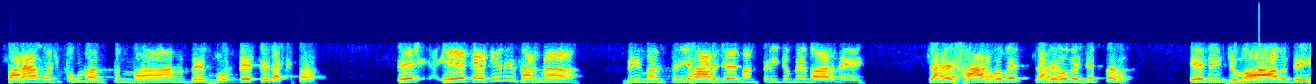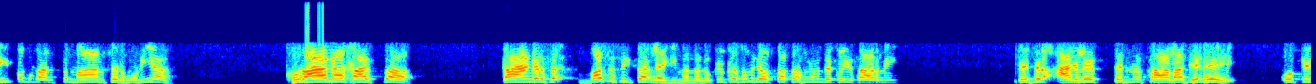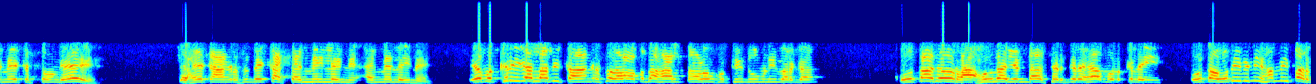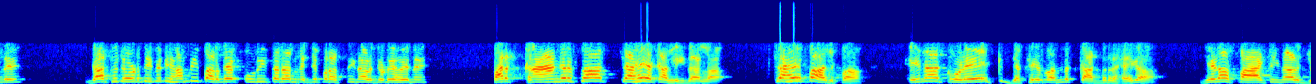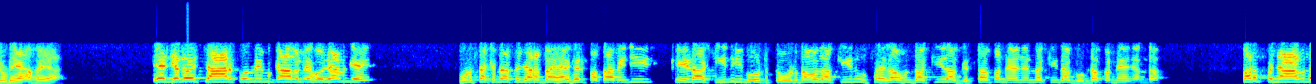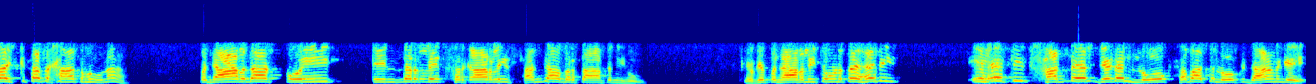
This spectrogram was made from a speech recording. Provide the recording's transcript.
ਸਾਰਾ ਕੁਝ ਭਗਵੰਤ ਮਾਨ ਦੇ ਮੋਢੇ ਤੇ ਰੱਖਤਾ। ਤੇ ਇਹ ਕਹਿ ਕੇ ਨਹੀਂ ਸਰਨਾ ਵੀ ਮੰਤਰੀ ਹਾਰ ਗਏ, ਮੰਤਰੀ ਜ਼ਿੰਮੇਵਾਰ ਨੇ। ਚਾਹੇ ਹਾਰ ਹੋਵੇ, ਚਾਹੇ ਹੋਵੇ ਜਿੱਤ, ਇਹਦੀ ਜਵਾਬਦੇਹੀ ਭਗਵੰਤ ਮਾਨ ਸਿਰ ਹੋਣੀ ਆ। ਖੁਦਾ ਨਾ ਖਾਸਤਾ, ਕਾਂਗਰਸ ਵੱਧ ਸੀਟਾਂ ਲੈ ਗਈ ਮੰਨ ਲਓ, ਕਿਉਂਕਿ ਸਮਝੌਤਾ ਤਾਂ ਹੋਣ ਦੇ ਕੋਈ ਅਸਾਰ ਨਹੀਂ। ਤੇ ਫਿਰ ਅਗਲੇ 3 ਸਾਲ ਆ ਜਿਹੜੇ, ਉਹ ਕਿਵੇਂ ਕੱਟੋਗੇ? ਚਾਹੇ ਕਾਂਗਰਸ ਦੇ ਘੱਟ ਐਮਐਲਏ ਨੇ ਐਮਐਲਏ ਨੇ। ਇਹ ਵੱਖਰੀ ਗੱਲ ਆ ਵੀ ਕਾਂਗਰਸ ਦਾ ਆਪ ਦਾ ਹਾਲ ਤਾਲੋ ਖੁੱਤੀ ਦੂਮਣੀ ਵਰਗਾ। ਉਹ ਤਾਂ ਜੋ ਰਾਹੁਲ ਏਜੰਡਾ ਸਿਰਜ ਰਿਹਾ ਮੁਲਕ ਲਈ, ਉਹ ਤਾਂ ਉਹਦੀ ਵੀ ਨਹੀਂ ਹਾਮੀ ਭਰਦੇ। ਗੱਠ ਜੋੜ ਦੀ ਵੀ ਨਹੀਂ ਹਾਮੀ ਭਰਦੇ, ਪੂਰੀ ਤਰ੍ਹਾਂ ਨਿੱਜ ਪ੍ਰਸਤੀ ਨਾਲ ਜੁੜੇ ਹੋਏ ਨੇ। ਪਰ ਕਾਂਗਰਸ ਆ, ਚਾਹੇ ਅਕਾਲੀ ਦਲ ਆ, ਚਾਹੇ ਭਾਜਪਾ, ਇਹਨਾਂ ਕੋਲੇ ਇੱਕ ਜਥੇਬੰਦ ਕਾਡਰ ਹੈਗਾ, ਜਿਹੜਾ ਪਾਰਟੀ ਨਾਲ ਜੁੜਿਆ ਹੋਇਆ। ਇਹ ਜਦੋਂ ਇਹ ਚਾਰ ਕੋਨੇ ਮੁਕਾਬਲੇ ਹੋ ਜਾਣਗੇ ਹੁਣ ਤੱਕ ਦਾ ਤਜਰਬਾ ਹੈ, ਫਿਰ ਪਤਾ ਨਹੀਂ ਜੀ ਕਿਹੜਾ ਕਿਹਦੀ ਵੋਟ ਤੋੜਦਾ, ਉਹਦਾ ਕਿਹਨੂੰ ਫਾਇਦਾ ਹੁੰਦਾ, ਕਿਹਦਾ ਗਿੱਟਾ ਭੰਨਿਆ ਜਾਂਦਾ, ਕਿਹਦਾ ਗੋਡਾ ਭੰਨਿਆ ਜਾਂਦਾ। ਪਰ ਪੰਜਾਬ ਦਾ ਇੱਕ ਤਾਂ ਦਿਖਾਂਤ ਹੋਊ ਨਾ, ਪੰਜਾਬ ਦਾ ਕੋਈ ਕੇਂਦਰ ਲਈ, ਸਰਕਾਰ ਲਈ ਸਾਂਝਾ ਵਰਤਾਂਤ ਨਹੀਂ ਹੋਊ, ਕਿਉਂਕਿ ਪੰਜਾਬ ਲਈ ਚੋਣ ਤਾਂ ਹੈ ਨਹੀਂ। ਇਹ ਕਿ ਸਾਡੇ ਜਿਹੜੇ ਲੋਕ ਸਭਾ 'ਚ ਲੋਕ ਜਾਣਗੇ,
